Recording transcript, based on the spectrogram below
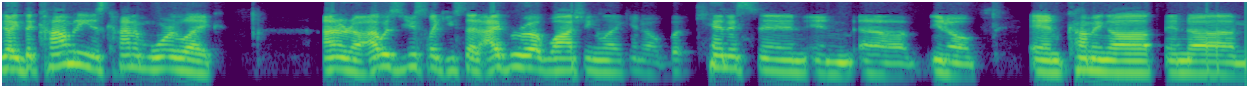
like the comedy is kind of more like I don't know. I was used, like you said, I grew up watching like you know, but Kinison and uh, you know, and coming up and um,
